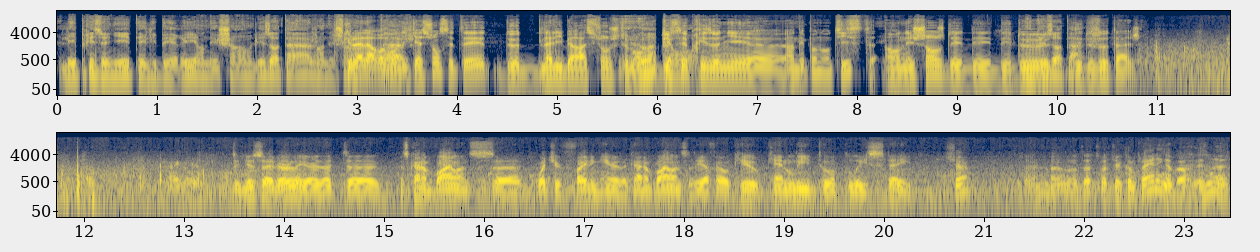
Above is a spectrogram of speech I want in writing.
les prisonniers étaient libérés en échange, les otages en échange. Parce que là, la revendication, c'était de, la libération justement de ces prisonniers euh, indépendantistes en échange des, des, des, deux, des, deux, otages. You said earlier that uh, this kind of violence, uh, what you're fighting here, the kind of violence of the FLQ, can lead to a police state. Sure. Well, that's what you're complaining about, isn't it?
